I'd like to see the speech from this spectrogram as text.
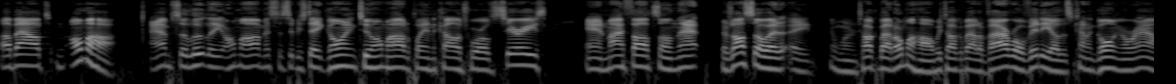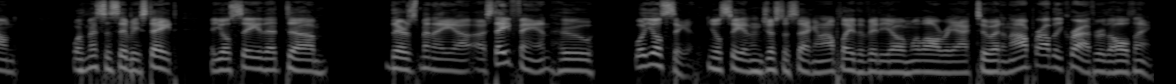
about Omaha. Absolutely, Omaha, Mississippi State going to Omaha to play in the College World Series, and my thoughts on that. There's also a, a when we talk about Omaha, we talk about a viral video that's kind of going around with Mississippi State. You'll see that um, there's been a, uh, a state fan who well you'll see it you'll see it in just a second i'll play the video and we'll all react to it and i'll probably cry through the whole thing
